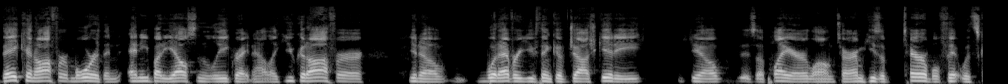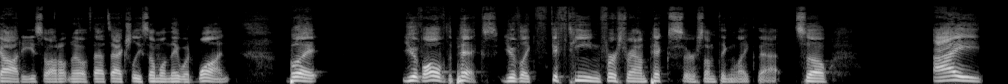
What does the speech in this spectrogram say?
they can offer more than anybody else in the league right now. Like you could offer, you know, whatever you think of Josh Giddey, you know, as a player long term. He's a terrible fit with Scottie, so I don't know if that's actually someone they would want. But you have all of the picks. You have like 15 first round picks or something like that. So I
